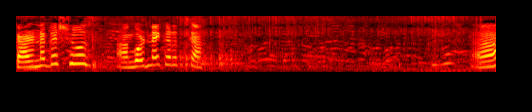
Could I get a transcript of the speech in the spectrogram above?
काढ ना ग शूज आंघोळ नाही करत का? आ?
